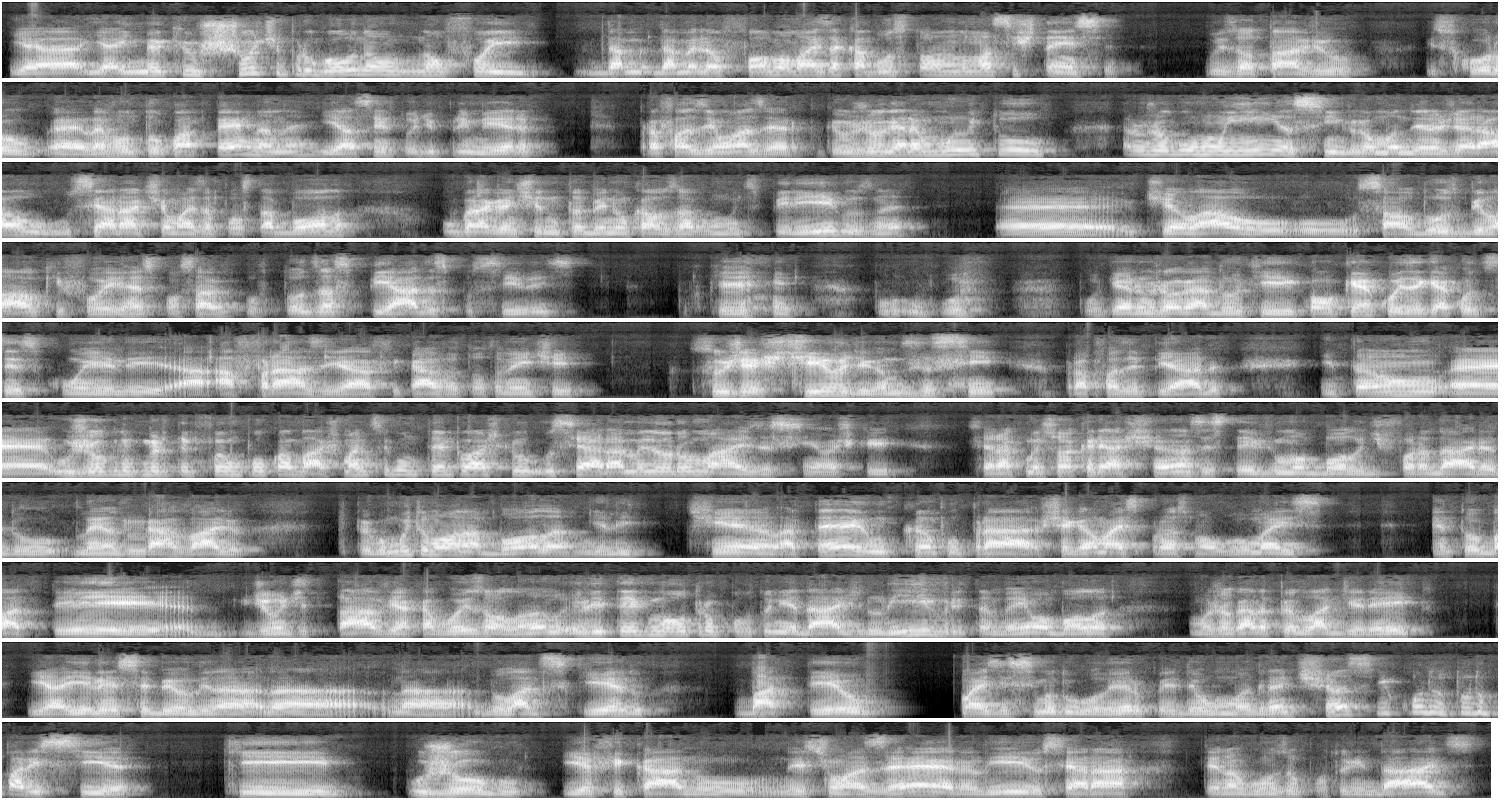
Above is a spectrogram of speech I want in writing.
e, a, e aí meio que o chute para o gol não, não foi da, da, melhor forma, mas acabou se tornando uma assistência. O Luiz Otávio escorou, é, levantou com a perna né, e acertou de primeira para fazer 1 a 0 porque o jogo era muito. Era um jogo ruim, assim, de uma maneira geral. O Ceará tinha mais a bola, o Bragantino também não causava muitos perigos, né? É, tinha lá o, o, saudoso Bilal, que foi responsável por todas as piadas possíveis, porque, por, por, porque era um jogador que qualquer coisa que acontecesse com ele, a, a frase já ficava totalmente sugestiva, digamos assim, para fazer piada. Então, é, o jogo no primeiro tempo foi um pouco abaixo, mas no segundo tempo eu acho que o Ceará melhorou mais, assim, eu acho que O Ceará começou a criar chances, teve uma bola de fora da área do Leandro Carvalho, que pegou muito mal na bola, ele tinha até um campo para chegar mais próximo ao gol, mas tentou bater de onde estava e acabou isolando. Ele teve uma outra oportunidade livre também, uma bola, uma jogada pelo lado direito, e aí ele recebeu ali na, na, na, do lado esquerdo, bateu, mas em cima do goleiro, perdeu uma grande chance, e quando tudo parecia que o jogo ia ficar no, nesse 1 a 0 ali, o Ceará tendo algumas oportunidades.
